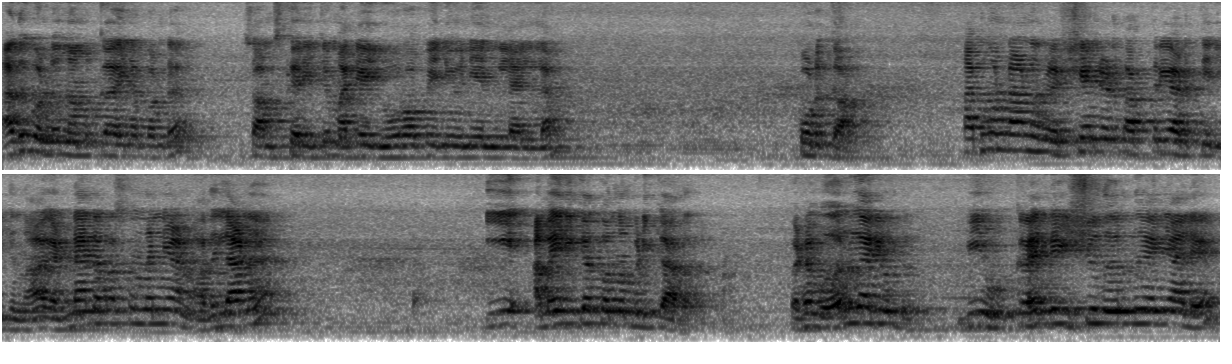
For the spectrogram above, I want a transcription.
അതുകൊണ്ട് നമുക്ക് അതിനെ കൊണ്ട് സംസ്കരിച്ച് മറ്റേ യൂറോപ്യൻ യൂണിയനിലെല്ലാം കൊടുക്കാം. അതുകൊണ്ടാണ് റഷ്യന്റെ അടുത്ത് അത്രയും അടുത്തിരിക്കുന്നത്. ആ എണ്ണേന്റെ പ്രശ്നം തന്നെയാണ്. അതിലാണ് ഈ അമേരിക്കക്കൊന്നും പിടിക്കാതെ പക്ഷെ വേറൊരു കാര്യമുണ്ട്. ഈ ഉക്രൈന്റെ ഇഷ്യൂ തീർന്നു കഴിഞ്ഞാൽ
